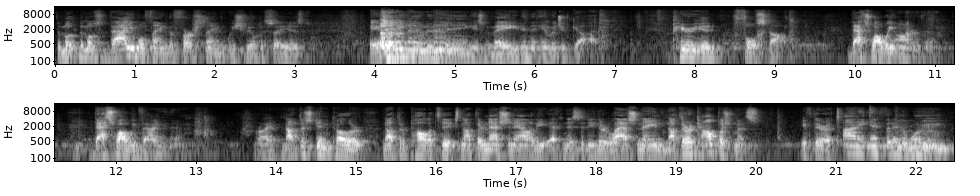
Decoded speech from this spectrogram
The, mo- the most valuable thing, the first thing that we should be able to say is Every human being is made in the image of God. Period, full stop. That's why we honor them. That's why we value them. Right? Not their skin color, not their politics, not their nationality, ethnicity, their last name, not their accomplishments. If they're a tiny infant in the womb,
